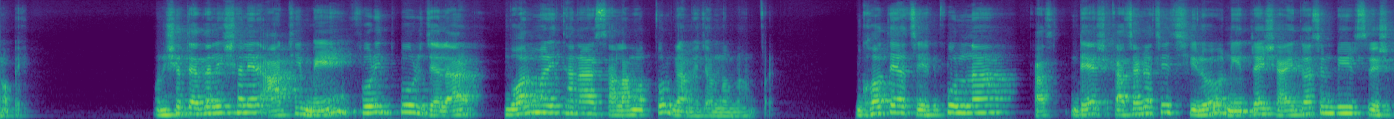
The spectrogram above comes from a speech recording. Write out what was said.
হবে। উনিশশো তেতাল্লিশ সালের আটই মে ফরিদপুর জেলার বোয়ালমারী থানার সালামতপুর গ্রামে জন্মগ্রহণ করেন। ঘতে আছে খুলনা দেশ কাছাকাছি ছিল, নিদ্রায় সাহিত্য আছেন বীর শ্রেষ্ঠ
